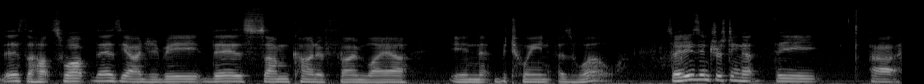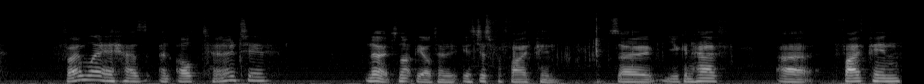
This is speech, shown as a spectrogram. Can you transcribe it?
there's the hot swap, there's the RGB, there's some kind of foam layer in between as well. So it is interesting that the uh, foam layer has an alternative, no it's not the alternative, it's just for 5 pin. So you can have uh, 5 pin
